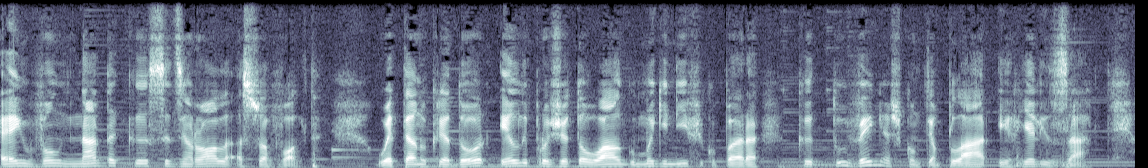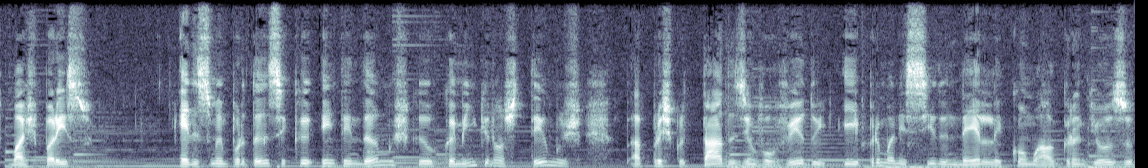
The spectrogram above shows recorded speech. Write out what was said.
é em vão nada que se desenrola à sua volta. O eterno Criador, ele projetou algo magnífico para que tu venhas contemplar e realizar. Mas para isso é de suma importância que entendamos que o caminho que nós temos prescrutado, desenvolvido e permanecido nele como algo grandioso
